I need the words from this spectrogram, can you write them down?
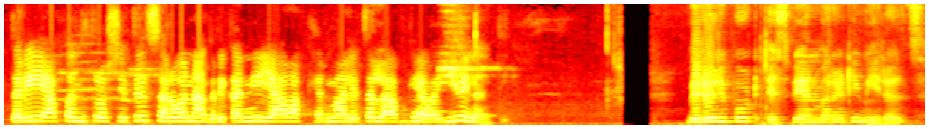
तरी या पंचक्रोशीतील सर्व नागरिकांनी या व्याख्यानमालेचा लाभ घ्यावा ही विनंती. Bureau report S Marathi Miraj.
